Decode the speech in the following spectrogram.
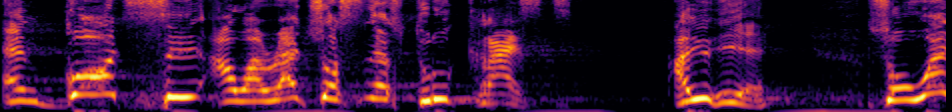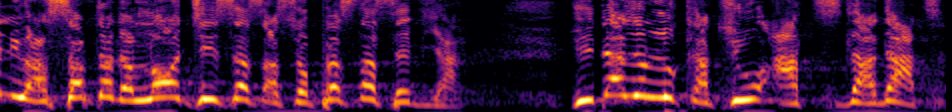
And God see our righteousness through Christ. Are you here? So when you accepted the Lord Jesus as your personal savior, he doesn't look at you like that,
